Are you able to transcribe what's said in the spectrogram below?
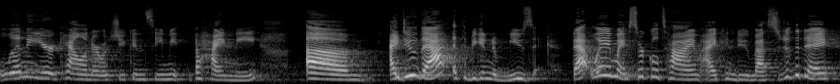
linear calendar, which you can see me behind me. Um, I do that at the beginning of music. That way my circle time, I can do message of the day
